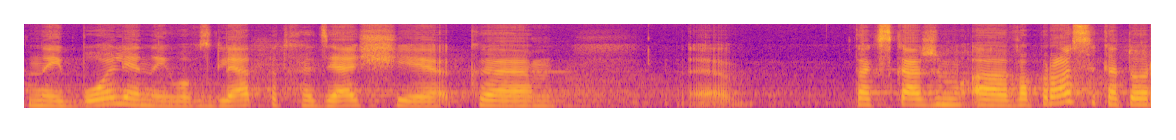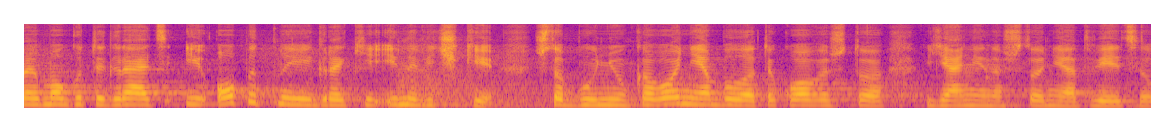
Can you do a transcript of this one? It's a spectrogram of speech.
наиболее, на его взгляд, подходящие к так скажем, вопросы, которые могут играть и опытные игроки, и новички, чтобы ни у кого не было такого, что я ни на что не ответил.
